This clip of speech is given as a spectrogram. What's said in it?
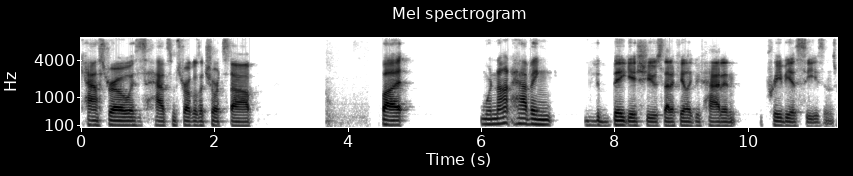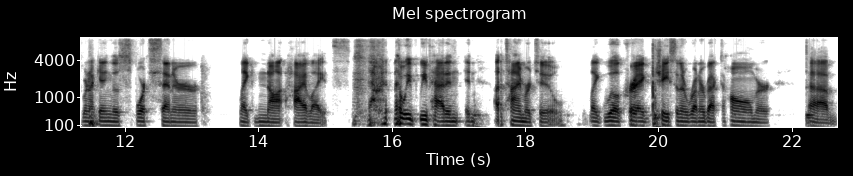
Castro has had some struggles at shortstop, but we're not having the big issues that I feel like we've had in previous seasons. We're not getting those Sports Center like not highlights that, that we've we've had in in a time or two, like Will Craig chasing a runner back to home or um,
